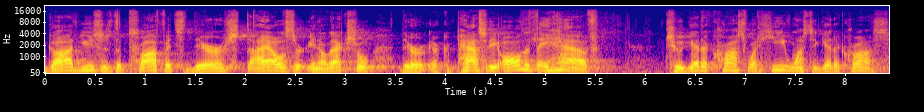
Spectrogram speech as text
God uses the prophets, their styles, their intellectual, their, their capacity, all that they have to get across what He wants to get across.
